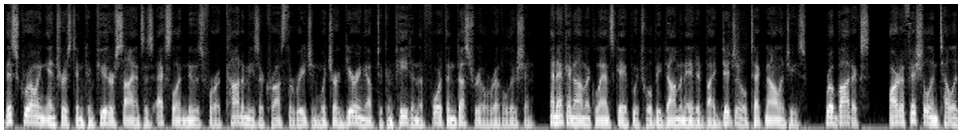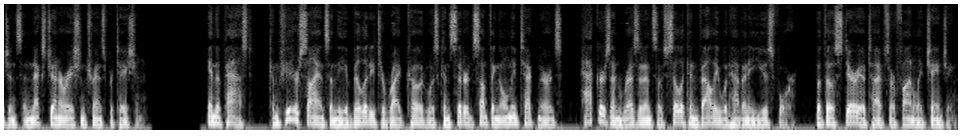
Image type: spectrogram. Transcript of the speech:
This growing interest in computer science is excellent news for economies across the region which are gearing up to compete in the fourth industrial revolution, an economic landscape which will be dominated by digital technologies, robotics, artificial intelligence, and next generation transportation. In the past, computer science and the ability to write code was considered something only tech nerds, hackers, and residents of Silicon Valley would have any use for, but those stereotypes are finally changing.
